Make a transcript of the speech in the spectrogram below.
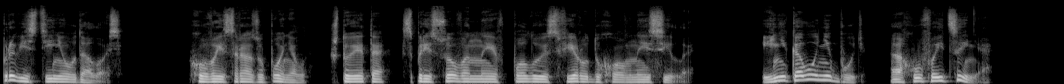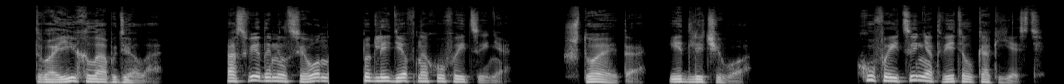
провести не удалось. Хувей сразу понял, что это спрессованные в полую сферу духовные силы. И не кого-нибудь, а Хуфейциня. «Твоих лап дело», — осведомился он, поглядев на Хуфейциня. «Что это и для чего?» Хуфейцинь ответил как есть.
